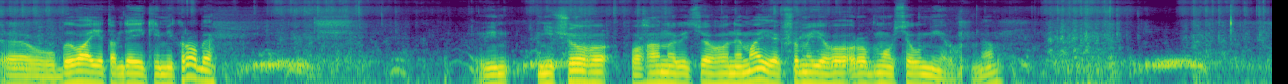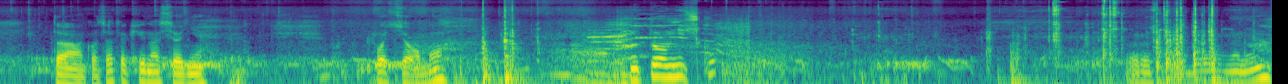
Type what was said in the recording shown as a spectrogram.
е, вбиває там деякі мікроби. Він нічого поганого від цього немає, якщо ми його робимо все в міру. Да? Так, оце такий на сьогодні по цьому. Питомничку. Розподовано.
